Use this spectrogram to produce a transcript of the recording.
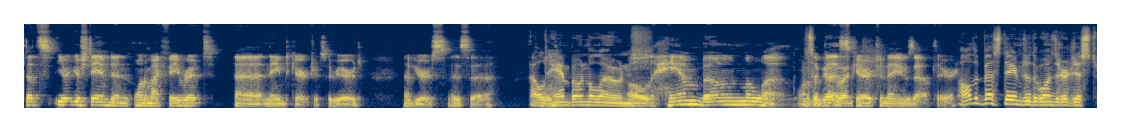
that's you're you're Stamden one of my favorite uh, named characters. Have you heard of yours? Is uh, old, old Hambone Malone. Old Hambone Malone. One that's of the best one. character names out there. All the best names are the ones that are just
